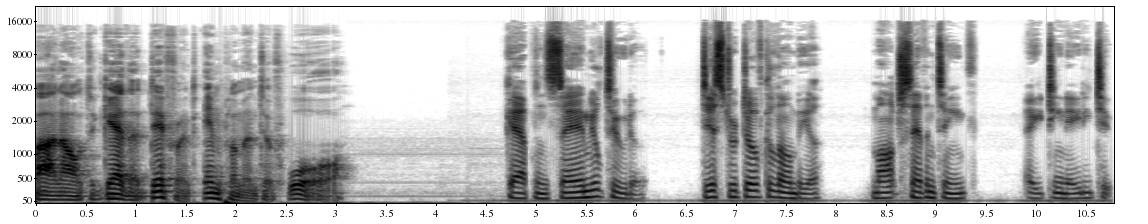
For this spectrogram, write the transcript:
by an altogether different implement of war. Captain Samuel Tudor, District of Columbia, March 17th, 1882.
